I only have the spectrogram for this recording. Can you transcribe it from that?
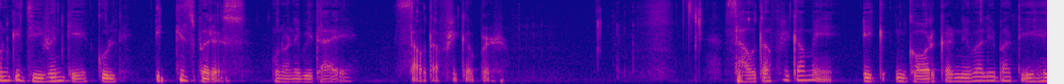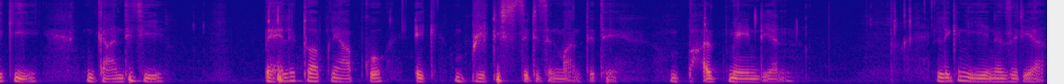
उनके जीवन के कुल 21 बरस उन्होंने बिताए साउथ अफ्रीका पर। साउथ अफ्रीका में एक गौर करने वाली बात यह है कि गांधी जी पहले तो अपने आप को एक ब्रिटिश सिटीज़न मानते थे बाद में इंडियन। लेकिन ये नज़रिया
